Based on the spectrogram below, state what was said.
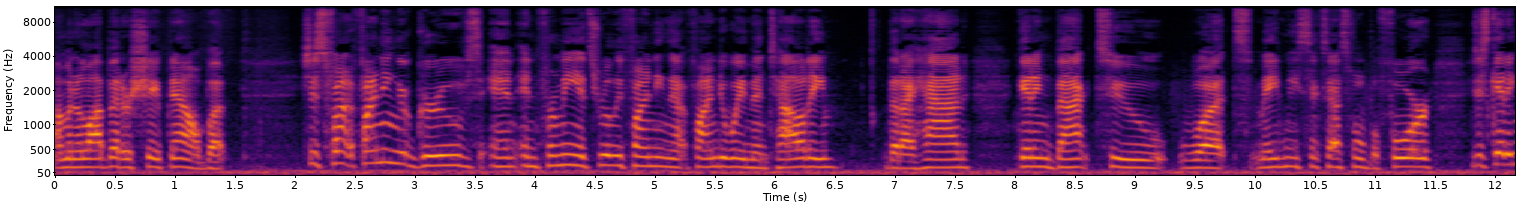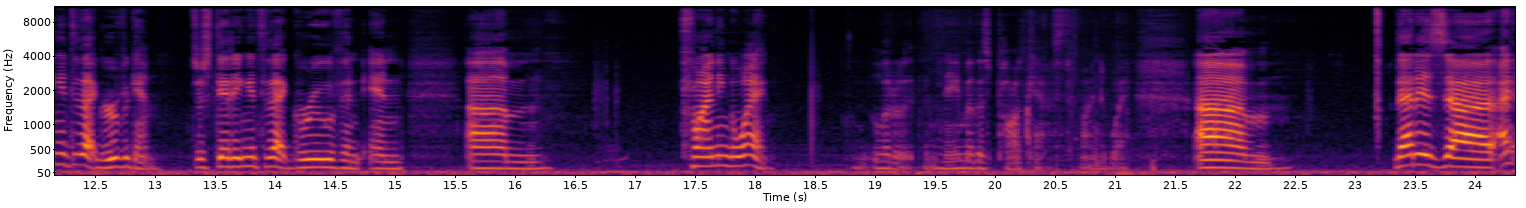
I'm in a lot better shape now. But just finding your grooves. And, and for me, it's really finding that find a way mentality that I had, getting back to what made me successful before, just getting into that groove again, just getting into that groove and and um, finding a way. Literally, the name of this podcast, find a way. Um, that is, uh, I,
